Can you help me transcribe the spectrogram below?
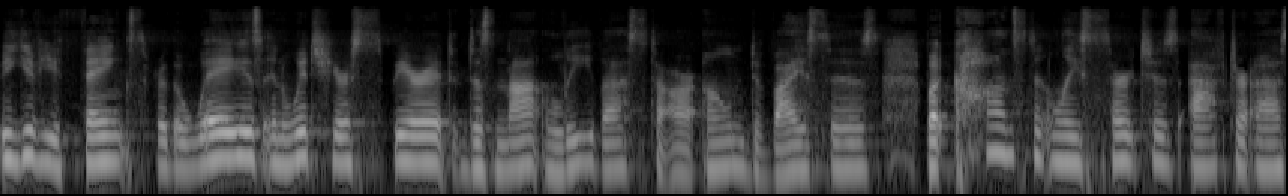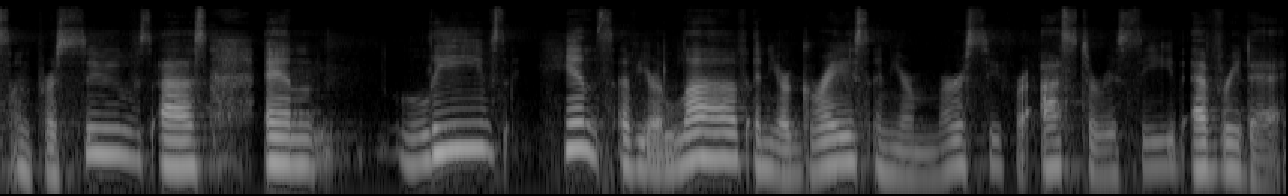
We give you thanks for the ways in which your Spirit does not leave us to our own devices, but constantly searches after us and pursues us and leaves hints of your love and your grace and your mercy for us to receive every day.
